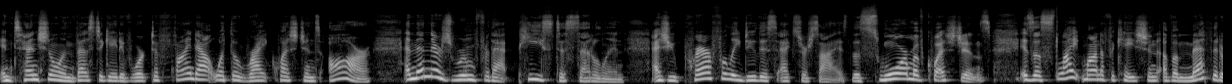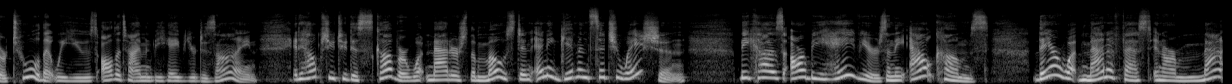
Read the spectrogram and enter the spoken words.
intentional investigative work to find out what the right questions are. And then there's room for that peace to settle in as you prayerfully do this exercise, the swarm of questions questions is a slight modification of a method or tool that we use all the time in behavior design. It helps you to discover what matters the most in any given situation because our behaviors and the outcomes they are what manifest in our ma-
